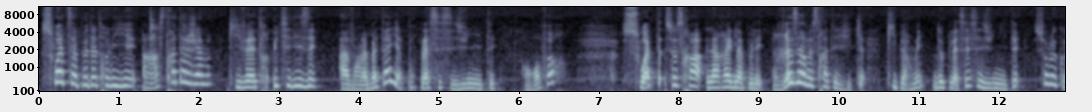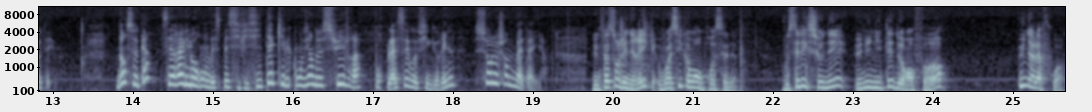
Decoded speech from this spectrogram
soit ça peut être lié à un stratagème qui va être utilisé avant la bataille pour placer ces unités en renfort, soit ce sera la règle appelée réserve stratégique qui permet de placer ces unités sur le côté. Dans ce cas, ces règles auront des spécificités qu'il convient de suivre pour placer vos figurines sur le champ de bataille. D'une façon générique, voici comment on procède. Vous sélectionnez une unité de renfort, une à la fois.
